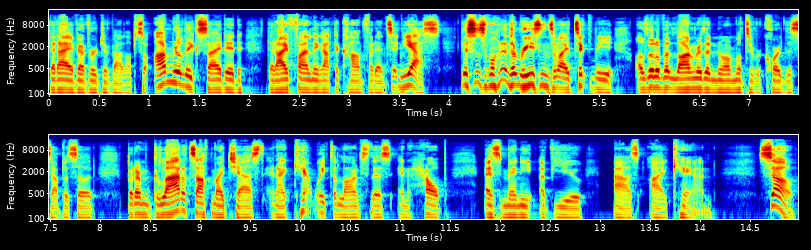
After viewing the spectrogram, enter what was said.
that I have ever developed. So I'm really excited that I finally got the confidence. And yes, this is one of the reasons why it took me a little bit longer than normal to record this episode, but I'm glad it's off my chest and I can't wait to launch this and help as many of you as I can. So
